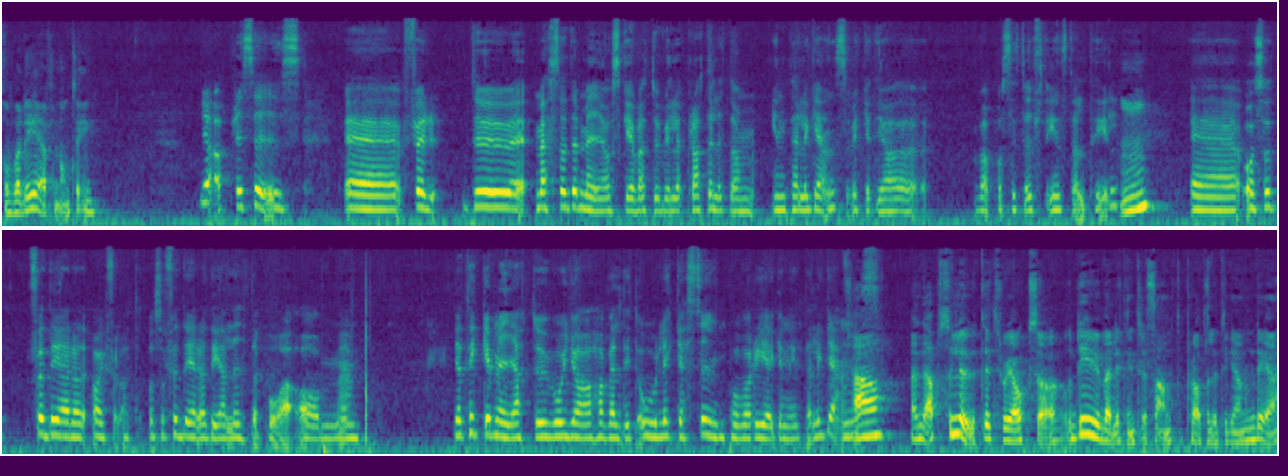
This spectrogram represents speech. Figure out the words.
och vad det är för någonting. Ja, precis. Eh, för du messade mig och skrev att du ville prata lite om intelligens, vilket jag var positivt inställd till. Mm. Eh, och, så funderade, oj, förlåt. och så funderade jag lite på om... Eh, jag tänker mig att du och jag har väldigt olika syn på vår egen intelligens. Ja, absolut, det tror jag också. Och det är ju väldigt intressant att prata lite grann om det.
